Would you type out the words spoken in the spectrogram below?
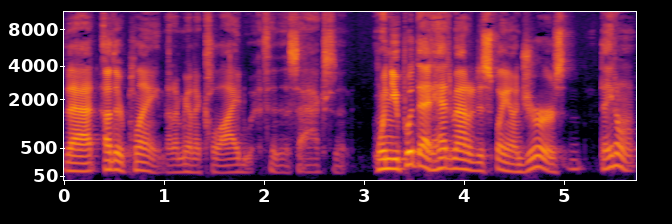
that other plane that I'm going to collide with in this accident? When you put that head mounted display on jurors, they don't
